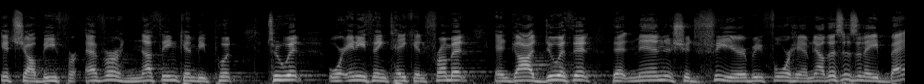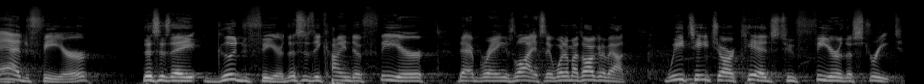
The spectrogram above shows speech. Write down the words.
it shall be forever. Nothing can be put to it or anything taken from it. And God doeth it that men should fear before him. Now, this isn't a bad fear. This is a good fear. This is the kind of fear that brings life. Say, what am I talking about? We teach our kids to fear the street.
